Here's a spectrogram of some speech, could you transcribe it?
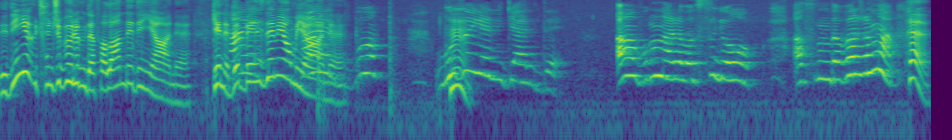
dedin ya 3. bölümde falan dedin yani. Gene de Hayır, benzemiyor mu yani? Hayır, bu, bu da yeni geldi. Ama bunun arabası yok. Aslında var ama He.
